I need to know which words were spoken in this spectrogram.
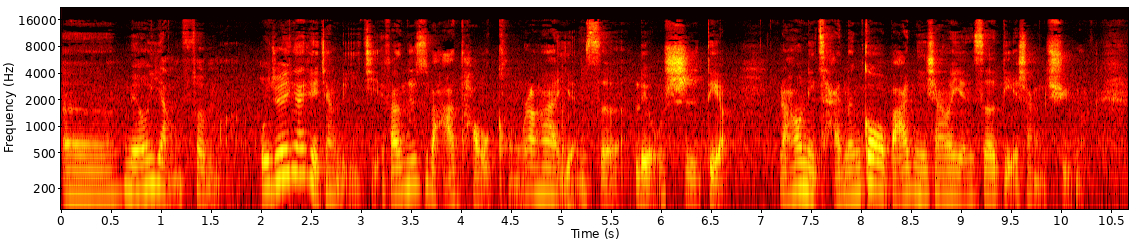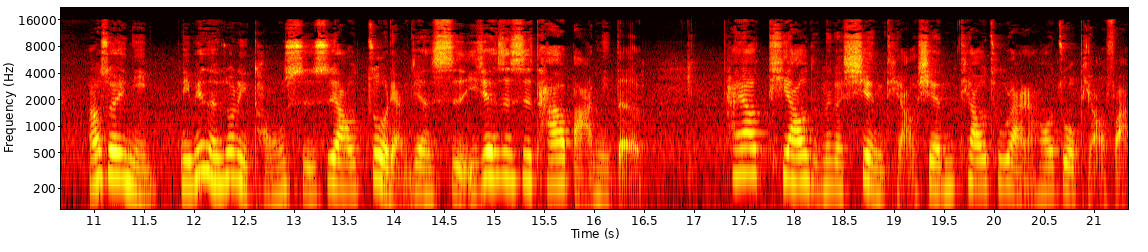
嗯没有养分嘛，我觉得应该可以这样理解，反正就是把它掏空，让它的颜色流失掉，然后你才能够把你想要颜色叠上去嘛，然后所以你。你变成说，你同时是要做两件事，一件事是它要把你的，他要挑的那个线条先挑出来，然后做漂发，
